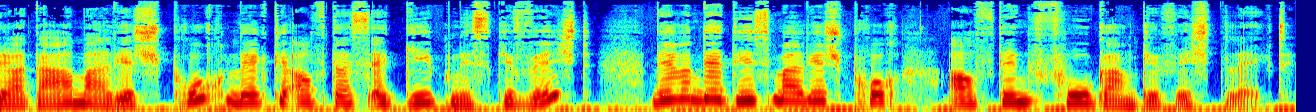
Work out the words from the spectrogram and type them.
Der damalige Spruch legte auf das Ergebnis Gewicht, während der diesmalige Spruch auf den Vorgang Gewicht legt.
